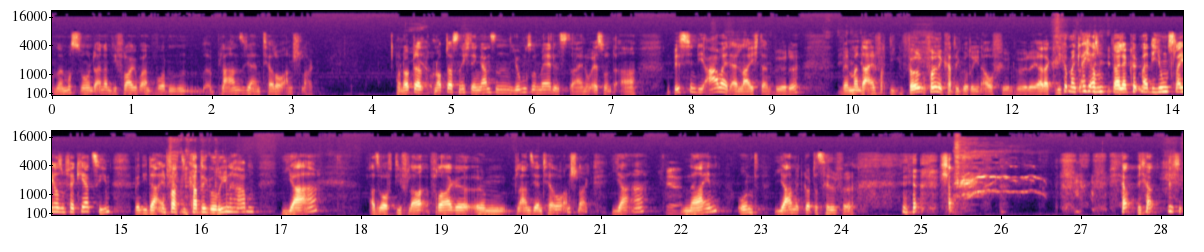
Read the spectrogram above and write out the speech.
und dann musst du unter anderem die Frage beantworten, planen sie einen Terroranschlag? Und ob, das, und ob das nicht den ganzen Jungs und Mädels da in US und A ein bisschen die Arbeit erleichtern würde, wenn man da einfach die volle Kategorien aufführen würde. Ja, da, die könnte man gleich aus dem, weil da könnte man die Jungs gleich aus dem Verkehr ziehen, wenn die da einfach die Kategorien haben. Ja, also auf die Fla Frage, ähm, planen Sie einen Terroranschlag? Ja, ja, nein und ja mit Gottes Hilfe. ja, ja, ich,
